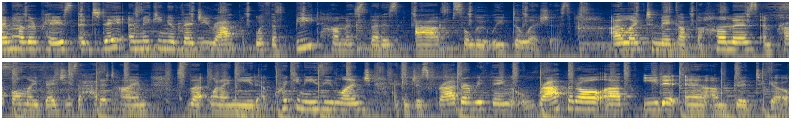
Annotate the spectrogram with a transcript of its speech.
I'm Heather Pace and today I'm making a veggie wrap with a beet hummus that is absolutely delicious. I like to make up the hummus and prep all my veggies ahead of time so that when I need a quick and easy lunch, I can just grab everything, wrap it all up, eat it, and I'm good to go.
